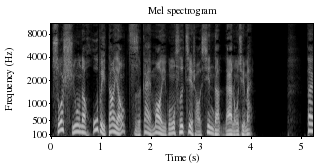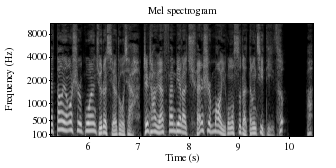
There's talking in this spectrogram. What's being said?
所使用的湖北当阳紫盖贸易公司介绍信的来龙去脉。在当阳市公安局的协助下，侦查员翻遍了全市贸易公司的登记底册，啊。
